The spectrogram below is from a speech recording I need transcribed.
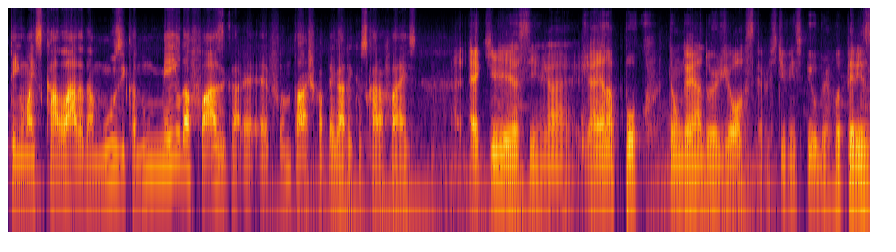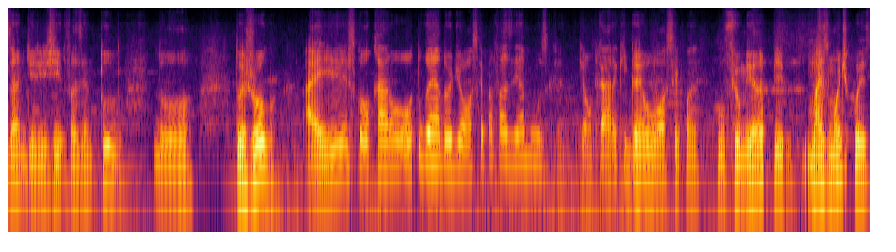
tem uma escalada da música no meio da fase, cara. É, é fantástico a pegada que os caras faz. É que, assim, já, já era pouco ter um ganhador de Oscar, Steven Spielberg, roteirizando, dirigindo, fazendo tudo do, do jogo. Aí eles colocaram outro ganhador de Oscar pra fazer a música, que é um cara que ganhou o Oscar com o filme Up, mais um monte de coisa.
